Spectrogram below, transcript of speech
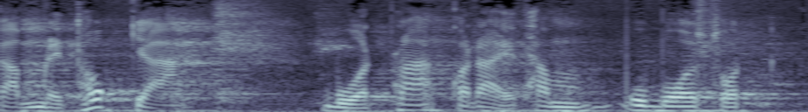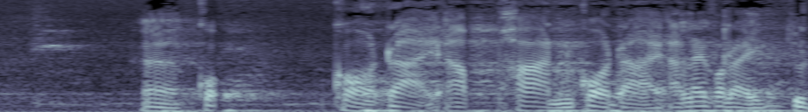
กรรมได้ทุกอย่าง บวชพระก็ได้ทำอุโบสถก็ก็ได้อับพาน ก็ได้ อะไรก็ได้อยู่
